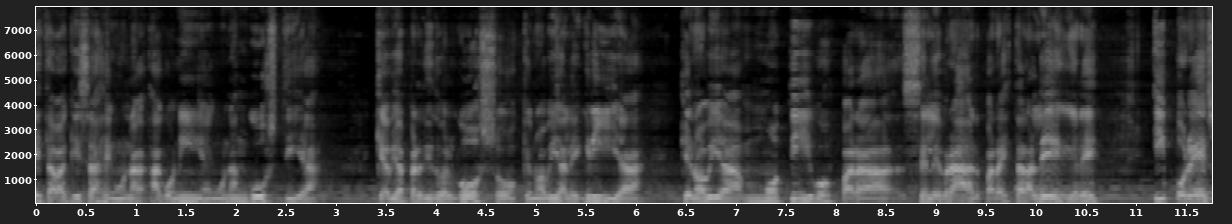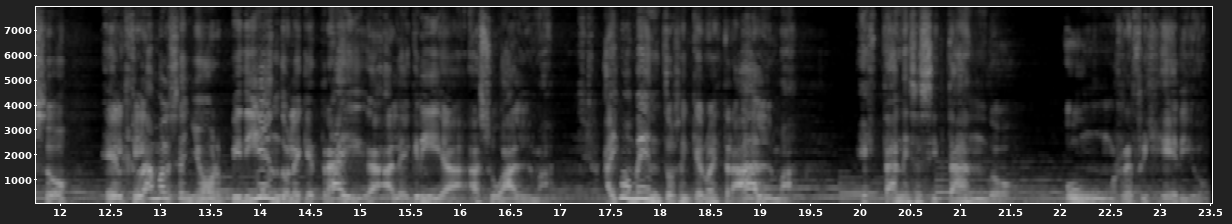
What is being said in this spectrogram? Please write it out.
estaba quizás en una agonía, en una angustia, que había perdido el gozo, que no había alegría, que no había motivos para celebrar, para estar alegre, y por eso él clama al Señor pidiéndole que traiga alegría a su alma. Hay momentos en que nuestra alma está necesitando un refrigerio,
